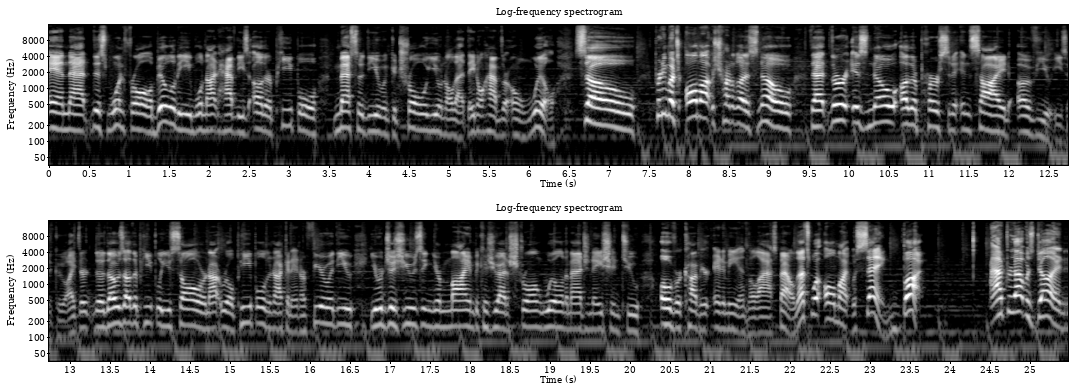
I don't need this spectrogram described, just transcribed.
and that this One for All ability will not have these other people mess with you and control you and all that. They don't have their own will. So, pretty much All Might was trying to let us know that there is no other person inside of you, Izuku. Like, they're, they're those other people you saw were not real people. They're not going to interfere with you. You were just using your mind because you had a strong will and imagination to overcome your enemy in the last battle. That's what All Might was saying. But, after that was done,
